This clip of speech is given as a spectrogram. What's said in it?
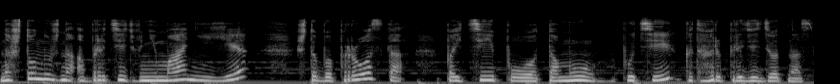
на что нужно обратить внимание, чтобы просто пойти по тому пути, который приведет нас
